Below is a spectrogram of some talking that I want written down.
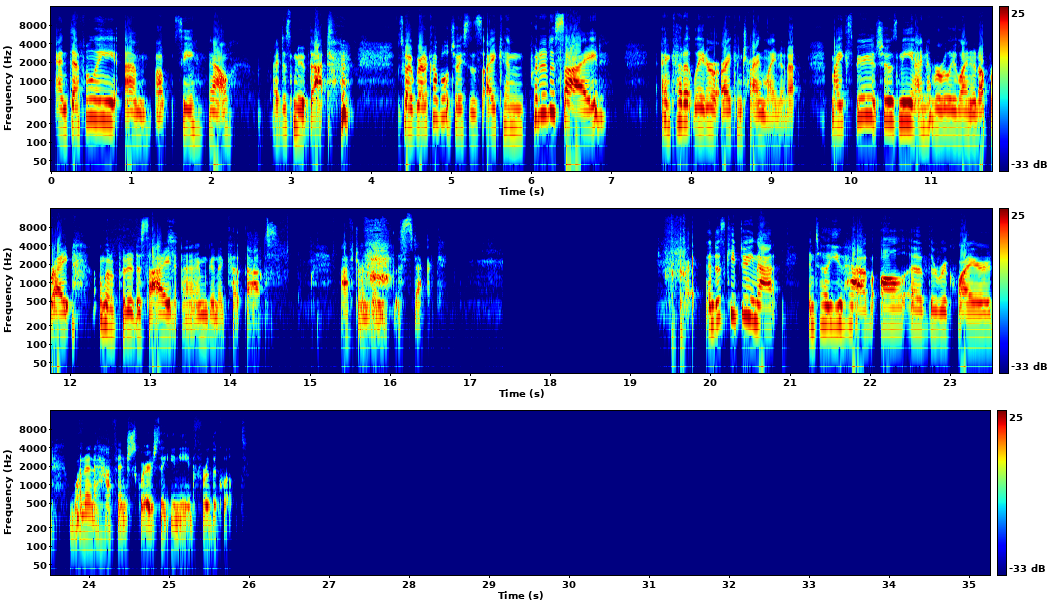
And definitely, um, oh, see, now I just moved that. so I've got a couple of choices. I can put it aside and cut it later or I can try and line it up. My experience shows me I never really line it up right. I'm going to put it aside I'm going to cut that after I'm done with this stack. Alright, and just keep doing that until you have all of the required one and a half inch squares that you need for the quilt.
